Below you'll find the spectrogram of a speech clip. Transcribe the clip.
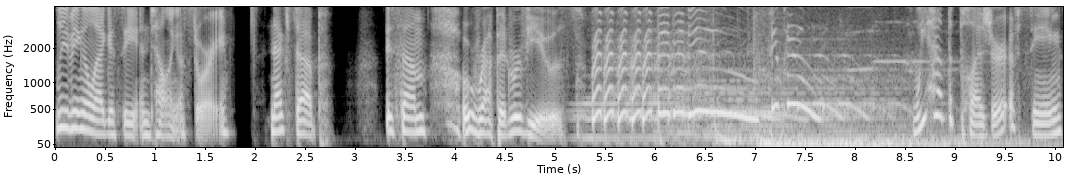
leaving a legacy and telling a story. Next up is some rapid reviews. Rapid, rapid, rapid review. Pew, pew. We had the pleasure of seeing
